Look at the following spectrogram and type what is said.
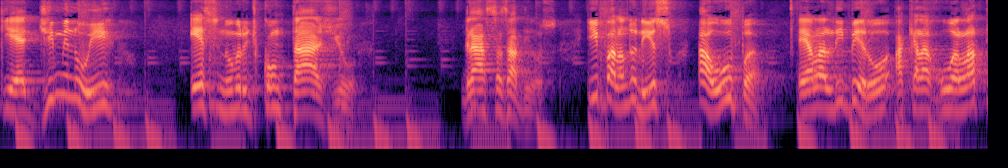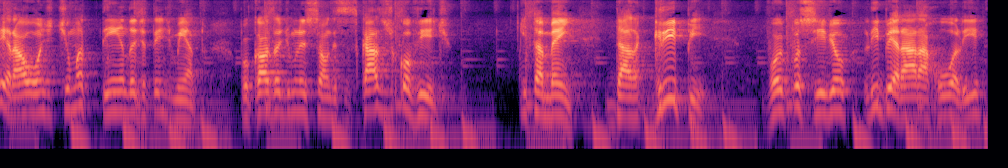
que é diminuir esse número de contágio. Graças a Deus. E falando nisso, a UPA ela liberou aquela rua lateral onde tinha uma tenda de atendimento. Por causa da diminuição desses casos de Covid e também da gripe, foi possível liberar a rua ali,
